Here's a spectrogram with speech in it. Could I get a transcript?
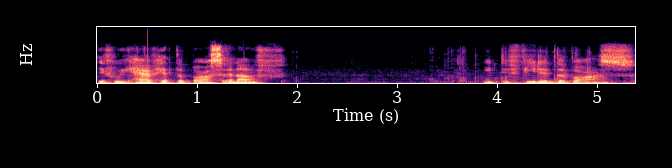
If we have hit the boss enough, we defeated the boss.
